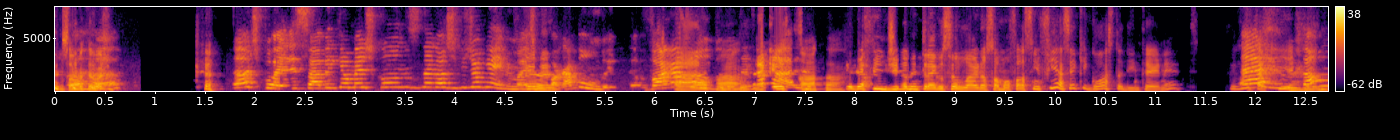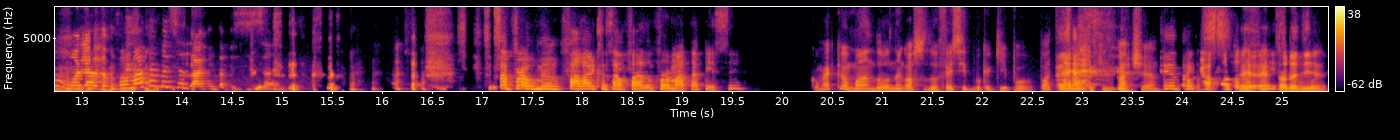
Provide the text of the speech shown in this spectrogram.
Não sabe até hoje? Não, tipo, eles sabem que eu mexo com os negócios de videogame, mas É. tipo, vagabundo. entendeu? Vagabundo, Ah, tá. não tem É eu- trabalho. Ah, tá. Chega fim de ano, entrega o celular na sua mão e fala assim, fia, você que gosta de internet? Eu É, dá uma olhada, formata meu celular quem tá precisando. Você sabe fa- falar que você sabe formatar PC? Como é que eu mando o negócio do Facebook aqui, pô? Pode aqui não tá achando. Quer trocar foto do É, Face? todo Não. dia.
